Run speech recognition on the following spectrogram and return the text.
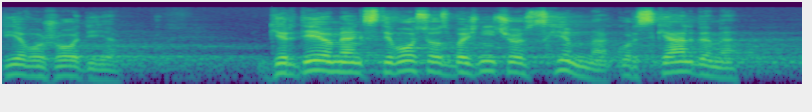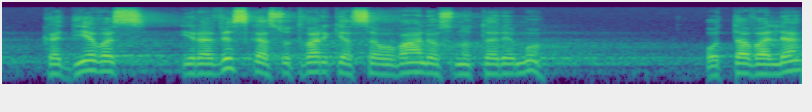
Dievo žodyje. Girdėjome ankstyvosios bažnyčios himną, kur skelbėme, kad Dievas yra viską sutvarkęs savo valios nutarimu, o ta valia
